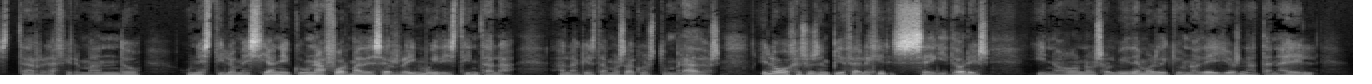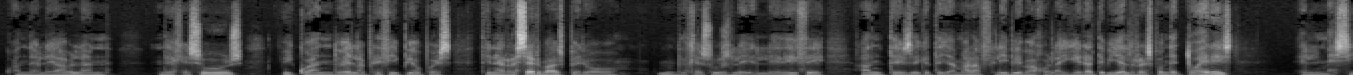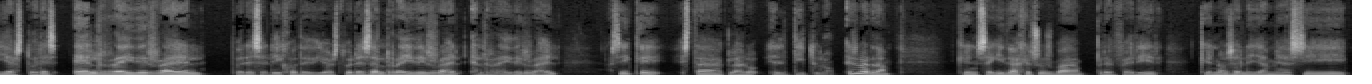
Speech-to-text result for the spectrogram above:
Está reafirmando un estilo mesiánico, una forma de ser rey muy distinta a la, a la que estamos acostumbrados. Y luego Jesús empieza a elegir seguidores. Y no nos olvidemos de que uno de ellos, Natanael, cuando le hablan de Jesús y cuando él al principio pues tiene reservas, pero Jesús le, dice antes de que te llamara Felipe bajo la higuera te vi, él responde, tú eres el Mesías, tú eres el rey de Israel, tú eres el Hijo de Dios, tú eres el rey de Israel, el rey de Israel. Así que está claro el título. Es verdad que enseguida Jesús va a preferir que no se le llame así,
